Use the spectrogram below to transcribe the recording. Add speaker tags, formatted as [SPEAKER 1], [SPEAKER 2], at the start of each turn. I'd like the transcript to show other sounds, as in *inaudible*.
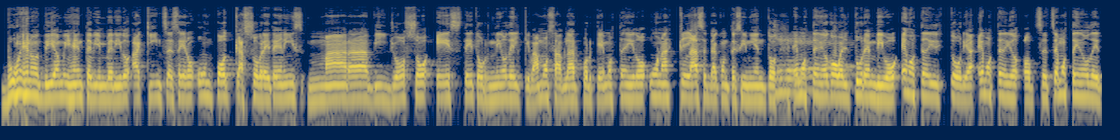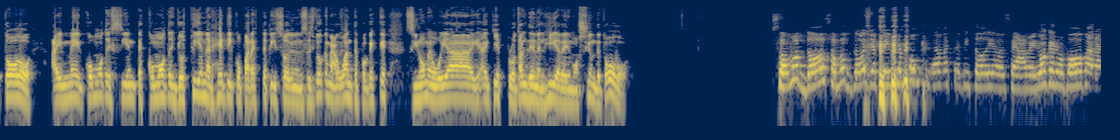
[SPEAKER 1] Buenos días, mi gente. Bienvenido a 15-0, un podcast sobre tenis maravilloso. Este torneo del que vamos a hablar porque hemos tenido unas clases de acontecimiento, hemos tenido cobertura en vivo, hemos tenido historia, hemos tenido upsets, hemos tenido de todo. Aime, ¿cómo te sientes? ¿Cómo te... Yo estoy energético para este episodio. Necesito que me aguantes porque es que si no me voy a aquí explotar de energía, de emoción, de todo.
[SPEAKER 2] Somos dos, somos dos. Yo estoy bien confiada para este episodio. O sea, vengo que no puedo parar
